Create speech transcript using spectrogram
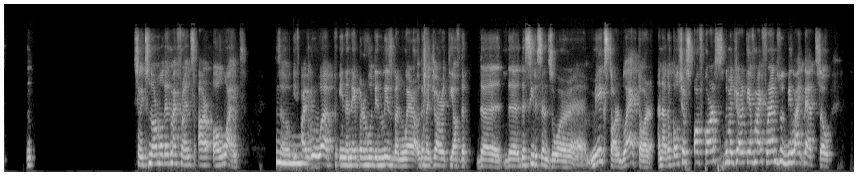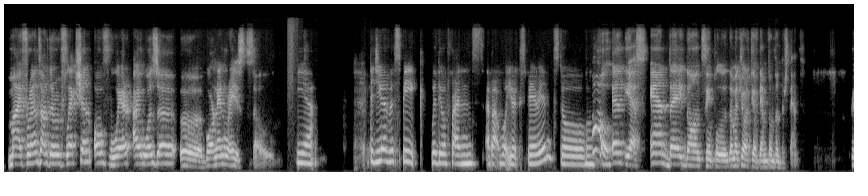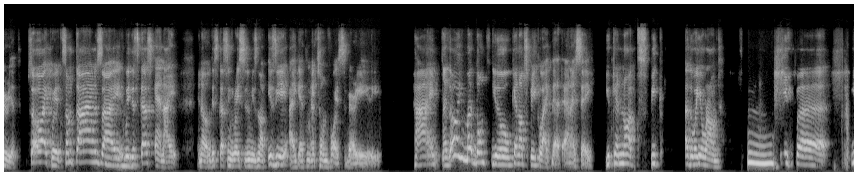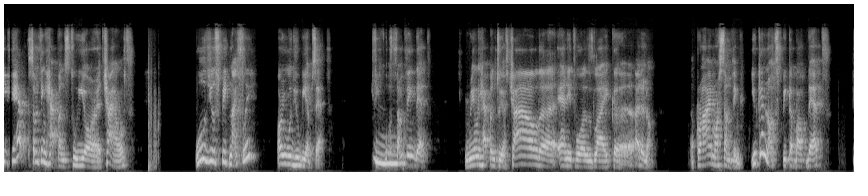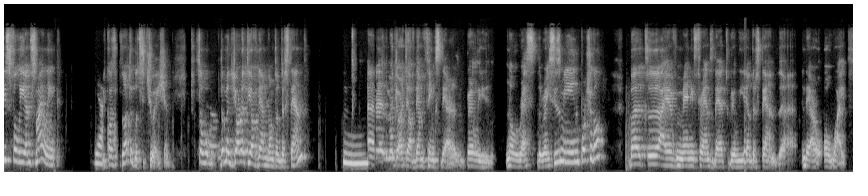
so it's normal that my friends are all white. So mm. if I grew up in a neighborhood in Lisbon where the majority of the the the, the citizens were uh, mixed or black or another cultures, of course, the majority of my friends would be like that. So my friends are the reflection of where I was uh, uh, born and raised. So yeah. Did you ever speak with your friends about what you experienced or Oh, and yes, and they don't simply the majority of them don't understand period. So I quit. Sometimes I we mm. discuss and I, you know, discussing racism is not easy. I get my tone voice very high and oh you don't you cannot speak like that. And I say you cannot speak other way around. Mm. If uh, if ha- something happens to your child, would you speak nicely or would you be upset? If it was mm. something that really happened to your child uh, and it was like uh, i don't know a crime or something you cannot speak about that peacefully and smiling yeah. because it's not a good situation so the majority of them don't understand mm. uh, the majority of them thinks there's barely no rest the racism in portugal but uh, i have many friends that really understand uh, they are all white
